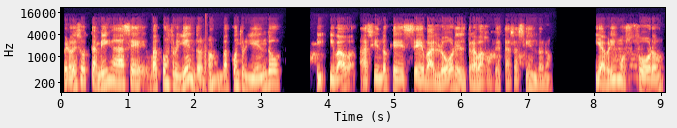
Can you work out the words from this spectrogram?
pero eso también hace, va construyendo, ¿no? Va construyendo y, va haciendo que se valore el trabajo que estás haciendo, ¿no? Y abrimos foro,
